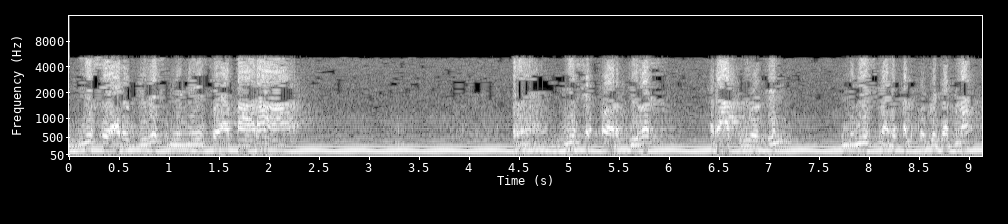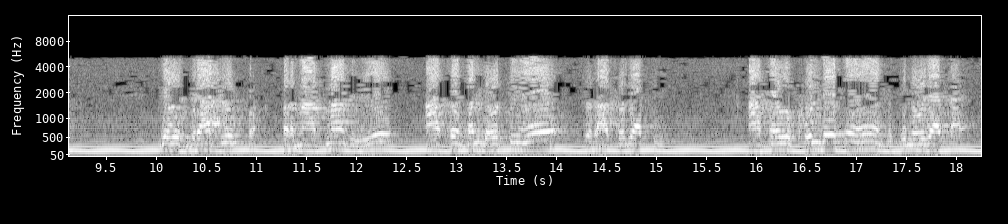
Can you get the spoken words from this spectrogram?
निश और दिवस निमेश अपारा। निश और दिवस रात्रि और दिन निमेश का निकल को गजबना जब उस विराट रूप परमात्मा के आँखें बंद होती हैं तो रात हो जाती है। आँखें वो खोल देते हैं तो दिन हो जाता है।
